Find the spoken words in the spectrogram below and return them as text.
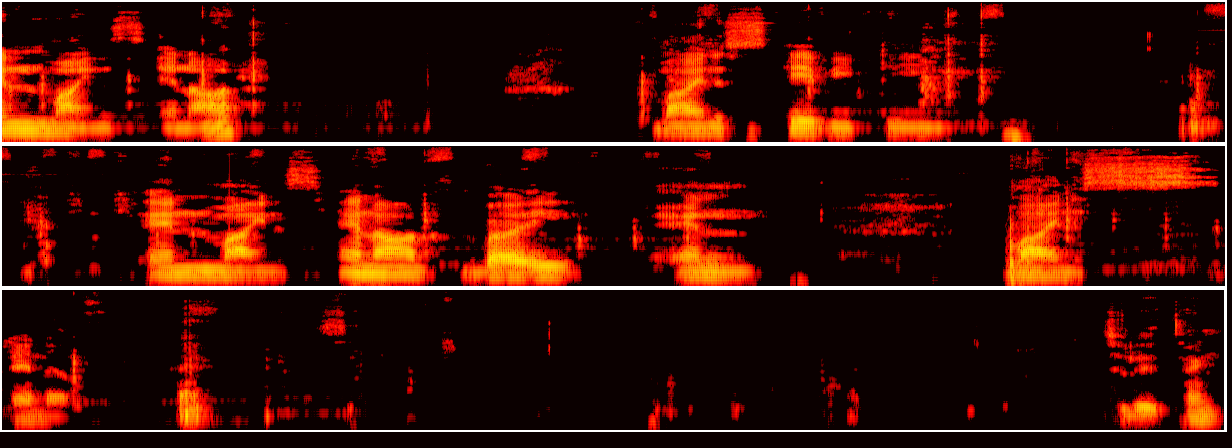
n minus nr minus kbt n minus nr by n minus nf. Think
